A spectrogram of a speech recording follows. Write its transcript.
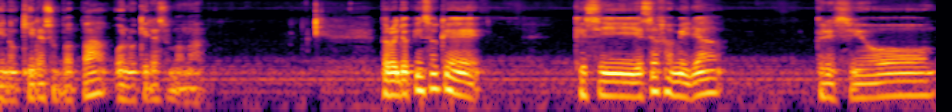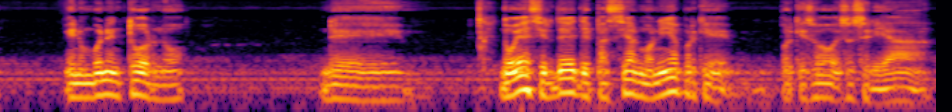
que no quiere a su papá o no quiere a su mamá. Pero yo pienso que, que si esa familia creció en un buen entorno de no voy a decir de, de paz y armonía porque porque eso eso sería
